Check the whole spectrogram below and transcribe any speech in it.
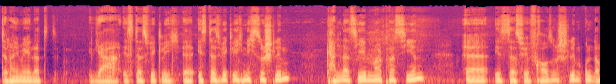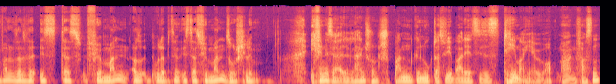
dann habe ich mir gedacht, ja, ist das wirklich, äh, ist das wirklich nicht so schlimm? Kann das jedem mal passieren? Äh, ist das für Frau so schlimm? Und auf der anderen Seite ist das für Mann, also oder ist das für Mann so schlimm? Ich finde es ja allein schon spannend genug, dass wir beide jetzt dieses Thema hier überhaupt mal anfassen.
